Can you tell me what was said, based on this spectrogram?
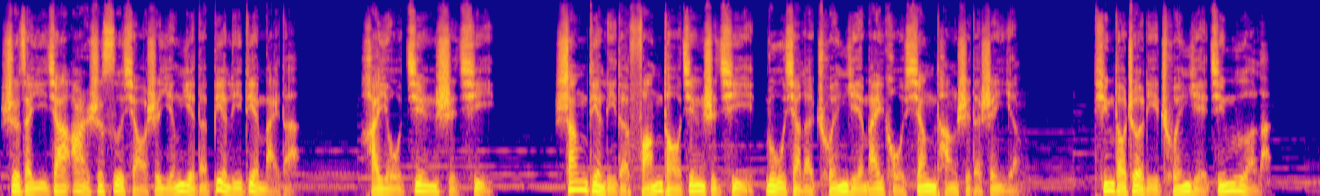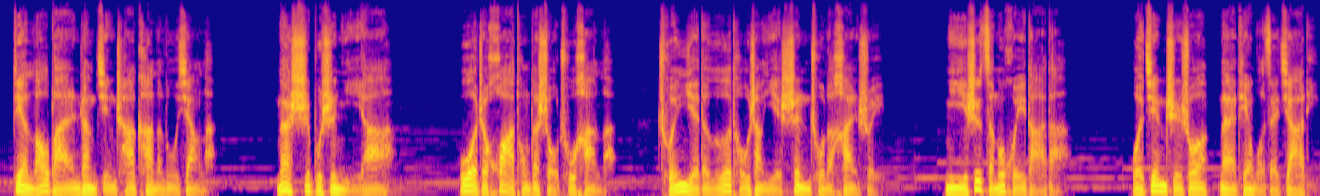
是在一家二十四小时营业的便利店买的，还有监视器。商店里的防盗监视器录下了纯野买口香糖时的身影。听到这里，纯野惊愕了。店老板让警察看了录像了，那是不是你呀？握着话筒的手出汗了，纯野的额头上也渗出了汗水。你是怎么回答的？我坚持说那天我在家里。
